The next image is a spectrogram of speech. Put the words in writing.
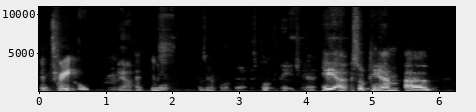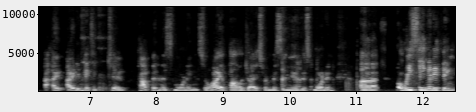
it's great. Yeah, I was going to pull up the let's pull up the page. Hey, uh, so Pam, uh, I, I didn't get to, to, pop in this morning, so I apologize for missing you this morning. Uh, are we seeing anything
